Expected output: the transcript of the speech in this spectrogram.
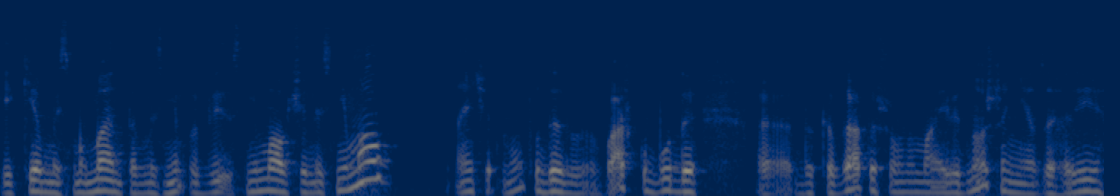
якимись моментами, знім- знімав чи не знімав, значить, ну туди важко буде е, доказати, що воно має відношення взагалі,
